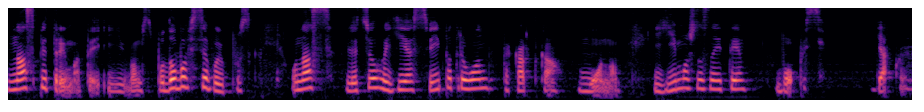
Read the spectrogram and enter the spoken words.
нас підтримати і вам сподобався випуск, у нас для цього є свій Patreon та картка Моно. Її можна знайти в описі. Дякую.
